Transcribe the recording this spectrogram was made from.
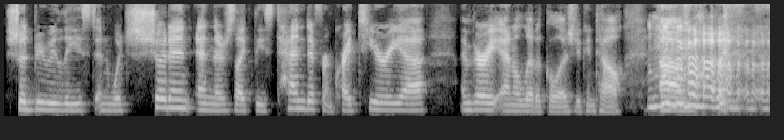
should be released and which shouldn't. And there's like these 10 different criteria. I'm very analytical, as you can tell, um,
